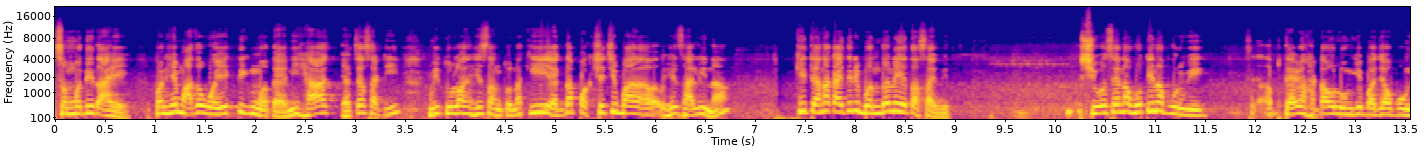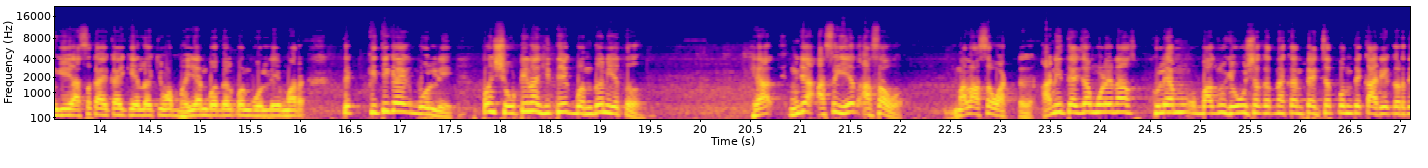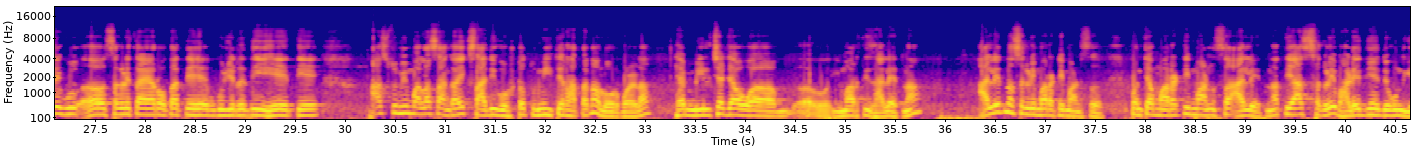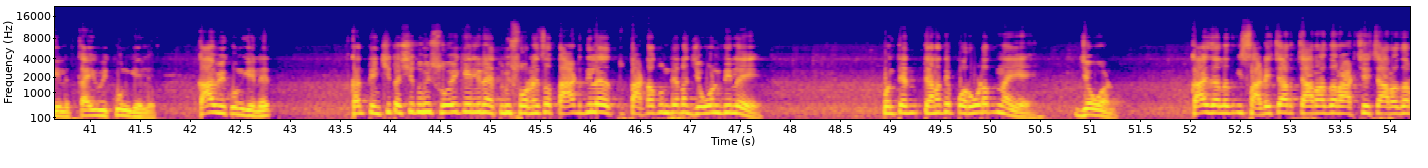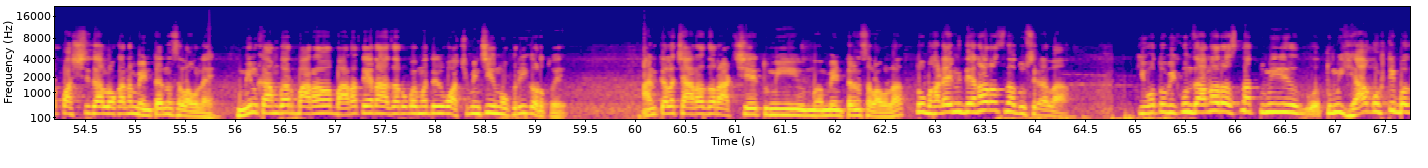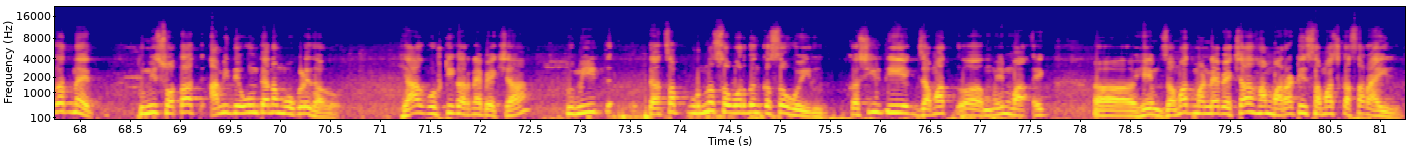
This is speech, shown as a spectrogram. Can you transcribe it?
संबंधित आहे पण हे माझं वैयक्तिक मत आहे आणि ह्या ह्याच्यासाठी मी तुला हे सांगतो ना की एकदा पक्षाची बा हे झाली ना की त्यांना काहीतरी बंधनं येत असावीत. शिवसेना होती ना पूर्वी. त्यावेळी हटाव लुंगी बजाव पुंगी असं काय काय केलं किंवा भैयांबद्दल पण बोलले मार ते किती काय बोलले. पण शेवटी ना इथे एक बंधन येतं. ह्या म्हणजे असं येत असावं. मला असं वाटतं. आणि त्याच्यामुळे ना खुल्या बाजू घेऊ शकत नाही कारण त्यांच्यात पण ते कार्यकर्ते गु सगळे तयार होतात. ते गुजराती हे ते. आज तुम्ही मला सांगा एक साधी गोष्ट तुम्ही इथे राहता ना लोरपळला? ह्या मिलच्या ज्या इमारती झाल्या आहेत ना आलेत ना सगळी मराठी माणसं. पण त्या मराठी माणसं आलेत ना ते आज सगळे भाडे दे- देऊन गेलेत काही विकून गेलेत. का विकून गेलेत? कारण त्यांची तशी तुम्ही सोय केली नाही. तुम्ही सोन्याचं ताट दिलं ताटातून त्यांना जेवण दिलं आहे पण त्यां त्यांना ते परवडत नाही आहे जेवण. काय झालं की साडेचार चार हजार आठशे चार हजार पाचशे त्या लोकांना मेंटेनन्स लावला आहे मिल कामगार बारा बारा तेरा हजार रुपयामध्ये वॉचमॅनची नोकरी करतो आहे आणि त्याला चार हजार आठशे तुम्ही मेंटेनन्स लावला. तो भाड्याने देणारच ना दुसऱ्याला. किंवा तो विकून जाणारच ना तुम्ही तुम्ही ह्या गोष्टी बघत नाहीत. तुम्ही स्वतः आम्ही देऊन त्यांना मोकळे झालो. ह्या गोष्टी करण्यापेक्षा तुम्ही त्याचा पूर्ण संवर्धन कसं होईल? कशी ती एक जमात म्हणजे मा एक हे जमात म्हणण्यापेक्षा हा मराठी समाज कसा राहील?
